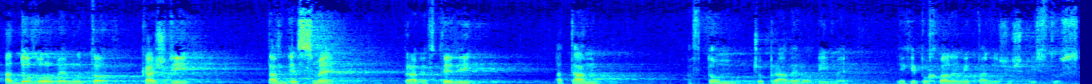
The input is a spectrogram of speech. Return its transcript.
a dovolme mu to, každý tam, kde sme, práve vtedy a tam a v tom, čo práve robíme. Nech je pochválený Pán Ježiš Kristus.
